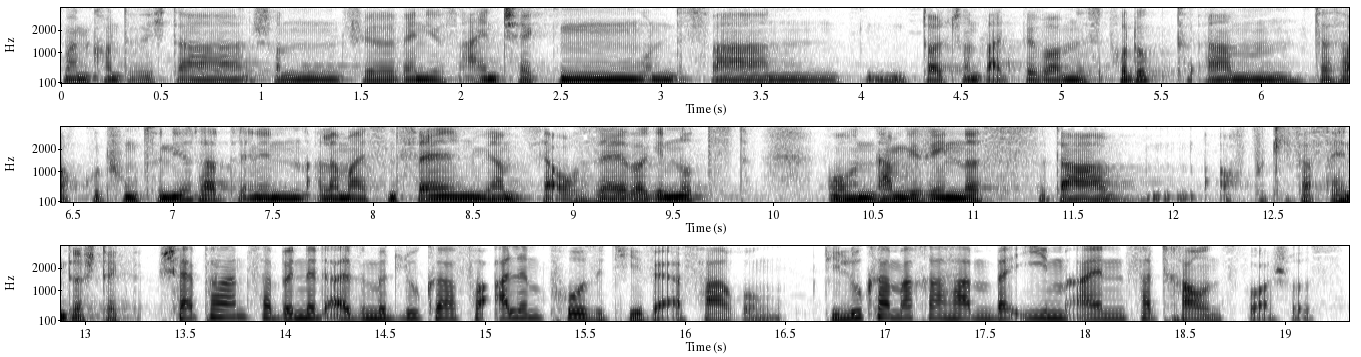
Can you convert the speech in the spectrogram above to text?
man konnte sich da schon für Venues einchecken und es war ein deutschlandweit beworbenes Produkt, ähm, das auch gut funktioniert hat in den allermeisten Fällen. Wir haben es ja auch selber genutzt und haben gesehen, dass da auch wirklich was dahinter steckt. Shepard verbindet also mit Luca vor allem positive Erfahrungen. Die Luca-Macher haben bei ihm einen Vertrauensvorschuss.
